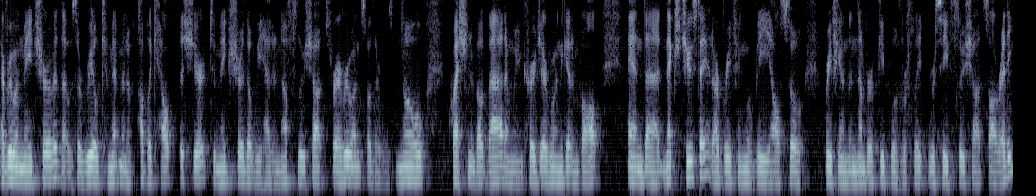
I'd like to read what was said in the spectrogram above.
everyone made sure of it. That was a real commitment of public health this year to make sure that we had enough flu shots for everyone. So there was no question about that, and we encourage everyone to get involved. And uh, next Tuesday at our briefing, we'll be also briefing on the number of people who've re received flu shots already,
